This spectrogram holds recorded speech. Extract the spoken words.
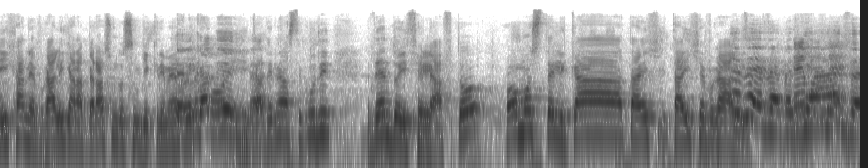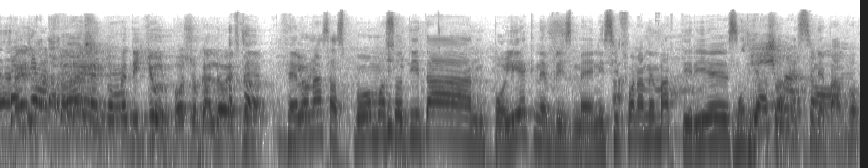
είχαν βγάλει για να περάσουν το συγκεκριμένο Τελικά έλεγχο. τι Η έγινε; Κατερίνα Στικούδη δεν το ήθελε αυτό, όμως τελικά τα, έχει- τα είχε βγάλει. Βέβαια, παιδιά. Πες μας τώρα για το πεντικιούρ, πόσο καλό αυτό. Θέλω να σας πω όμως ότι ήταν πολύ εκνευρισμένη σύμφωνα με μαρτυρίες Μου διάσαμε. των, συνεπαβο-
